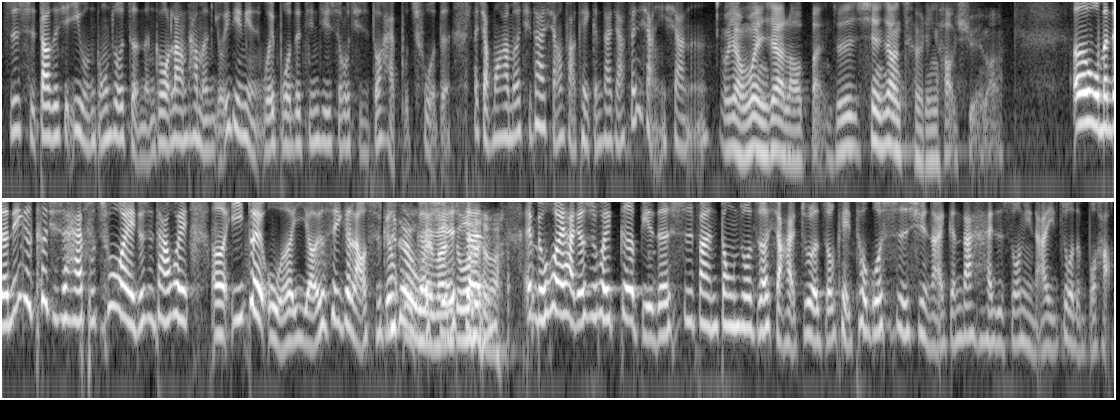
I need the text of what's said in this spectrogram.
支持到这些译文工作者，能够让他们有一点点微薄的经济收入，其实都还不错的。那小鹏还有没有其他想法可以跟大家分享一下呢？我想问一下老板，就是线上扯铃好学吗？呃，我们的那个课其实还不错哎，就是他会呃一对五而已哦，就是一个老师跟五个学生。哎，不会，他就是会个别的示范动作之后，小孩做了之后可以透过视讯来跟大孩子说你哪里做的不好。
